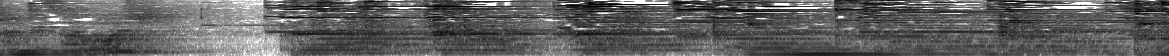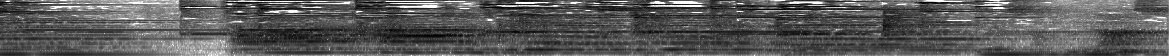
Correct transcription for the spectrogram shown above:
Sande całość. Jest ostatni raz.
